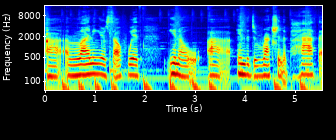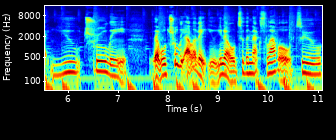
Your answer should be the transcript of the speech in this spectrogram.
uh, aligning yourself with you know, uh, in the direction, the path that you truly, that will truly elevate you, you know, to the next level, to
